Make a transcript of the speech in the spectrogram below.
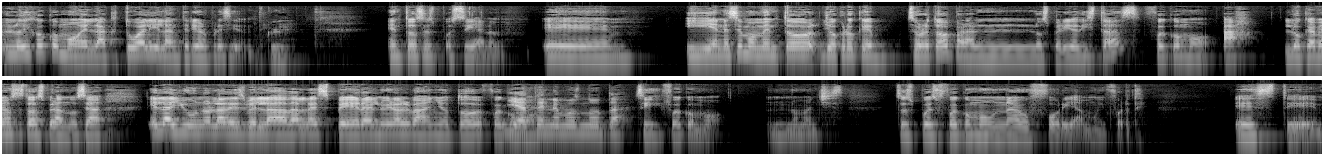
lo dijo como el actual y el anterior presidente. Ok. Entonces, pues sí, eran. Eh, y en ese momento, yo creo que, sobre todo para los periodistas, fue como, ah, lo que habíamos estado esperando. O sea, el ayuno, la desvelada, la espera, el no ir al baño, todo fue como. Ya tenemos nota. Sí, fue como, no manches. Entonces, pues fue como una euforia muy fuerte. Este,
